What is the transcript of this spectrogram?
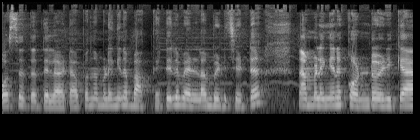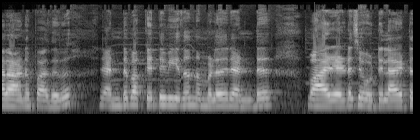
ഓസ് എത്തത്തില്ല കേട്ടോ. അപ്പോൾ നമ്മളിങ്ങനെ ബക്കറ്റിൽ വെള്ളം പിടിച്ചിട്ട് നമ്മളിങ്ങനെ കൊണ്ടൊഴിക്കാറാണ് പതിവ്. രണ്ട് ബക്കറ്റ് വീതം നമ്മൾ രണ്ട് വാഴയുടെ ചുവട്ടിലായിട്ട്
